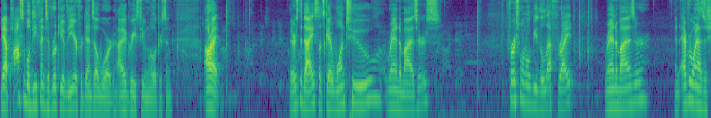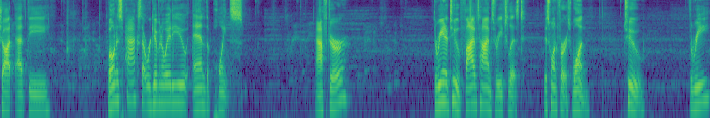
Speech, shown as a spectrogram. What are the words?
yeah, possible defensive rookie of the year for Denzel Ward. I agree, Stephen Wilkerson. All right. There's the dice. Let's get one, two randomizers. First one will be the left right randomizer. And everyone has a shot at the bonus packs that we're giving away to you and the points. After Three and a two, five times for each list. This one first. One, two, three,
